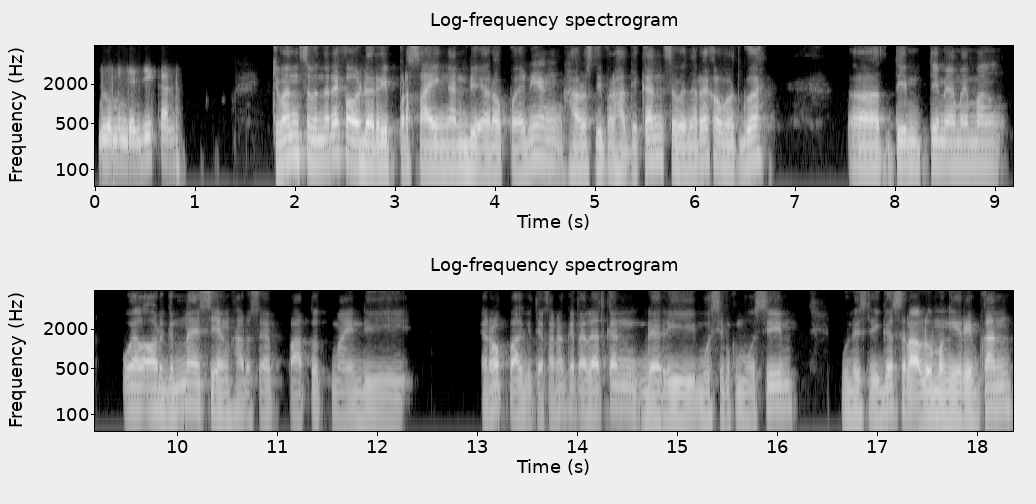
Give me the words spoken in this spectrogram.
belum menjanjikan. Cuman sebenarnya kalau dari persaingan di Eropa ini yang harus diperhatikan sebenarnya kalau menurut gue uh, tim-tim yang memang well organized yang harusnya patut main di Eropa gitu ya. Karena kita lihat kan dari musim ke musim Bundesliga selalu mengirimkan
